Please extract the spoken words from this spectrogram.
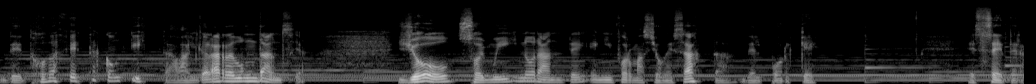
de todas estas conquistas, valga la redundancia, yo soy muy ignorante en información exacta del por qué, etc.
